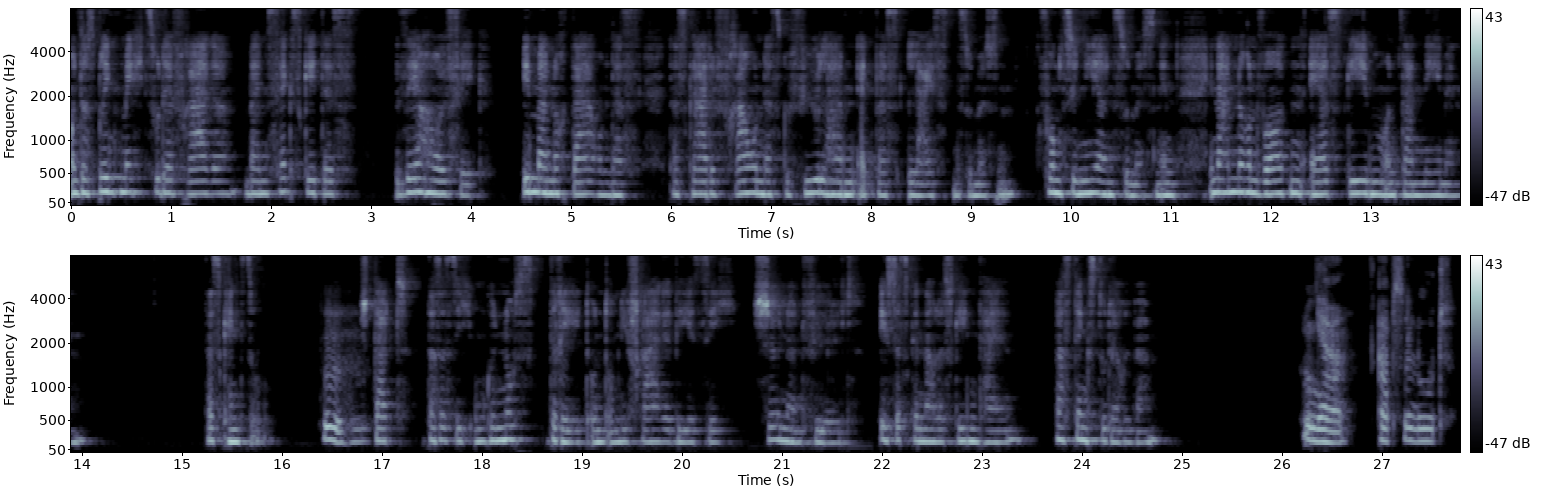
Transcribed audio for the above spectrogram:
Und das bringt mich zu der Frage, beim Sex geht es sehr häufig immer noch darum, dass, dass gerade Frauen das Gefühl haben, etwas leisten zu müssen, funktionieren zu müssen, in, in anderen Worten erst geben und dann nehmen. Das kennst du. Mhm. Statt dass es sich um Genuss dreht und um die Frage, wie es sich schön anfühlt, ist es genau das Gegenteil. Was denkst du darüber? Ja, absolut.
